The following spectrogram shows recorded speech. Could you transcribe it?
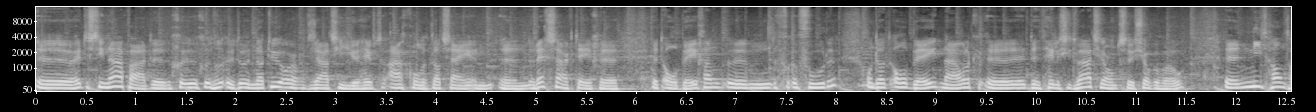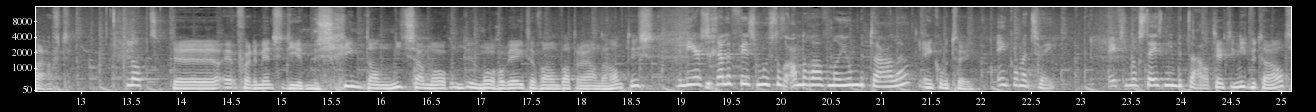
eh, het is Tinapa, de, de natuurorganisatie hier, heeft aangekondigd dat zij een, een rechtszaak tegen het OLB gaan ehm, voeren. Omdat het OLB namelijk de hele situatie rond Chocobo niet handhaaft. Klopt. Eh, voor de mensen die het misschien dan niet zou mogen, mogen weten van wat er aan de hand is. Meneer Schellevis moest toch anderhalf miljoen betalen? 1,2. 1,2. Heeft hij nog steeds niet betaald? Heeft hij niet betaald.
